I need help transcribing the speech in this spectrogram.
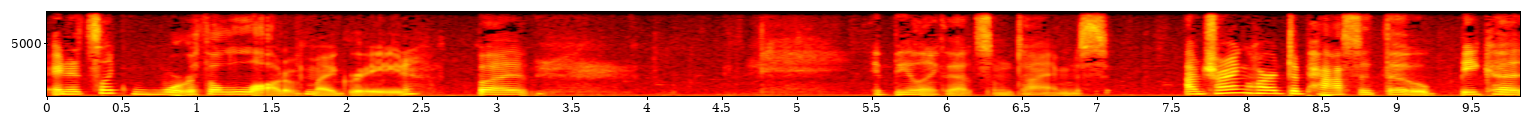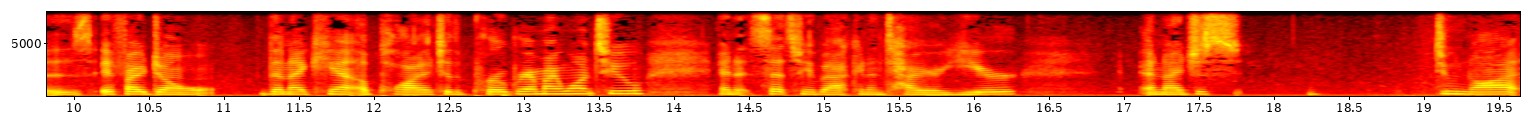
And it's like worth a lot of my grade, but it be like that sometimes. I'm trying hard to pass it though because if I don't then I can't apply to the program I want to and it sets me back an entire year and I just do not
